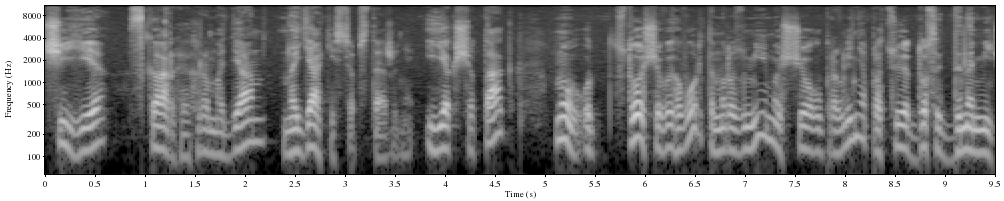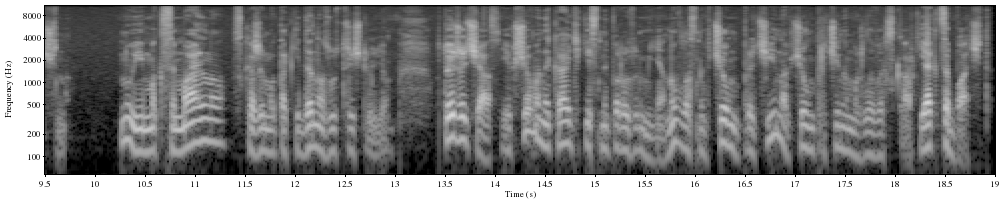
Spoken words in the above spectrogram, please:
Чи є скарги громадян на якість обстеження? І якщо так, ну от з того, що ви говорите, ми розуміємо, що управління працює досить динамічно. Ну і максимально, скажімо так, іде на зустріч людям. Той же час, якщо виникають якісь непорозуміння, ну власне, в чому причина, в чому причина можливих скарг? Як це бачите?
